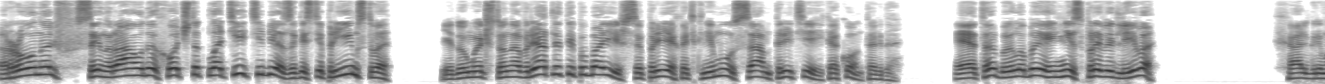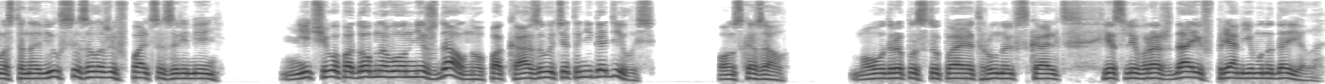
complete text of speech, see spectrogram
Рунальф, сын Рауда, хочет отплатить тебе за гостеприимство и думает, что навряд ли ты побоишься приехать к нему сам третей, как он тогда. Это было бы несправедливо. Хальгрим остановился, заложив пальцы за ремень. Ничего подобного он не ждал, но показывать это не годилось. Он сказал, «Мудро поступает Рунальфскальд, если вражда и впрямь ему надоела.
